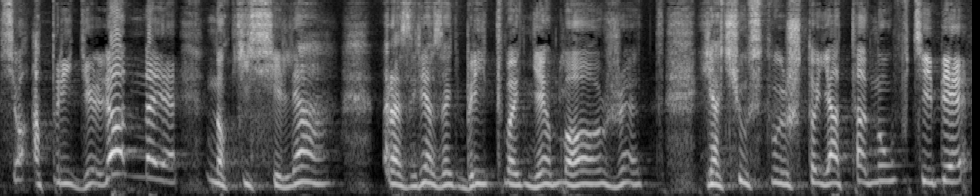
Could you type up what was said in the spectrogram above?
все определенное, но киселя разрезать бритва не может. Я чувствую, что я тону в тебе,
